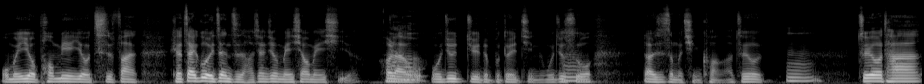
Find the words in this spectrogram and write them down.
我们也有碰面，也有吃饭。可再过一阵子，好像就没消没息了。后来我我就觉得不对劲，我就说到底是什么情况啊？最后，嗯，最后他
